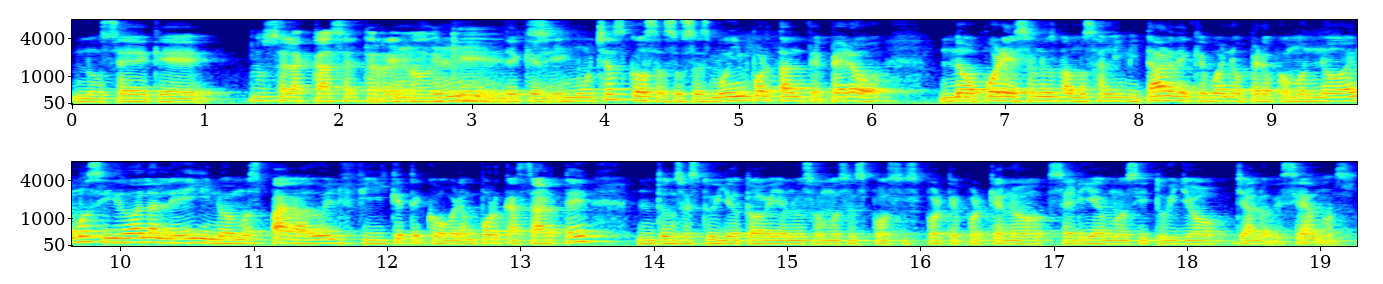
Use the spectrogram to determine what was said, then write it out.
no sé, de que No sé, la casa, el terreno, de Ujú, que... de que sí. muchas cosas, o sea, es muy importante, pero no por eso nos vamos a limitar de que, bueno, pero como no hemos ido a la ley y no hemos pagado el fee que te cobran por casarte, entonces tú y yo todavía no somos esposos, porque ¿por no seríamos si tú y yo ya lo deseamos?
